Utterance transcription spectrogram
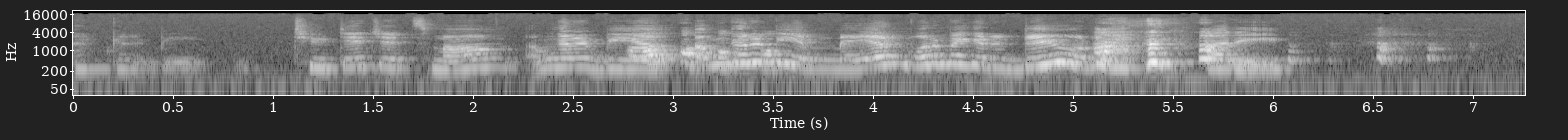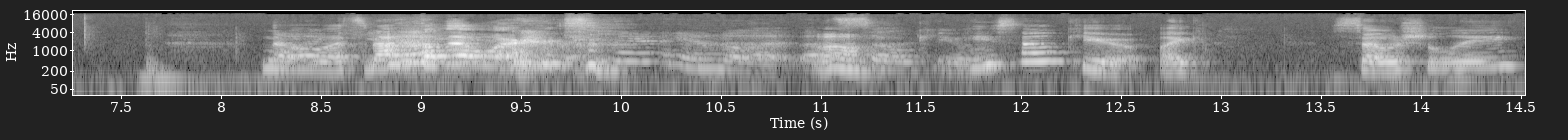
I'm going to be two digits, mom. I'm to be a I'm going to be a man. What am I to do? And I'm like, buddy. No, What that's cute- not how that works. I can't handle it. That's Oh, so cute. He's so cute. Like socially,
